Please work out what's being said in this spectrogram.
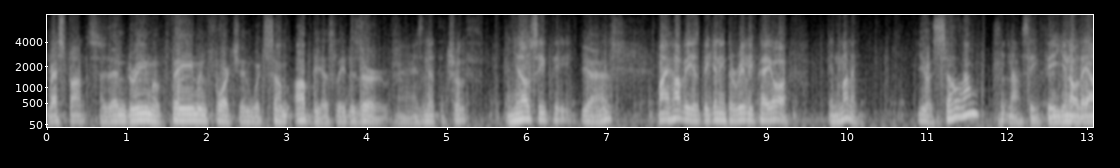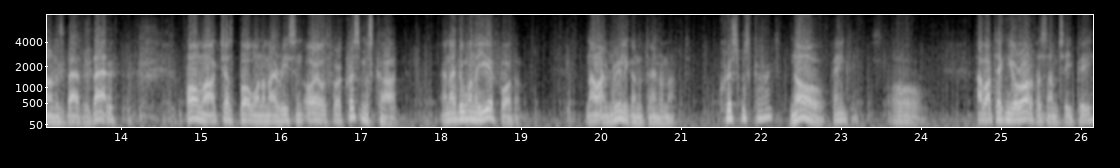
restaurants. And then dream of fame and fortune, which some obviously deserve. Uh, isn't it the truth? And you know, CP, Yes? my hobby is beginning to really pay off in money. You sell them? now, CP, you know they aren't as bad as that. Hallmark just bought one of my recent oils for a Christmas card, and I do one a year for them. Now I'm really going to turn them out. Christmas cards? No, paintings. Oh. How about taking your order for some, CP?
